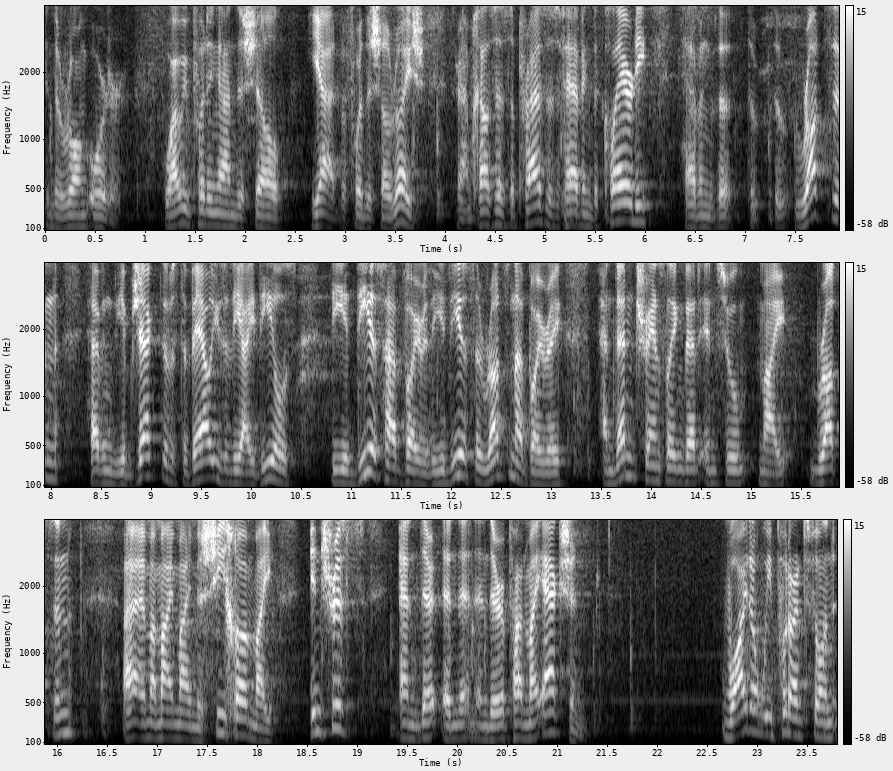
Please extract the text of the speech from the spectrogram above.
in the wrong order? Why are we putting on the shell yad before the shell roish? The Ramchal says the process of having the clarity, having the, the, the rutzen, having the objectives, the values of the ideals, the ideas habayre, the ideas the rutzen habayre, and then translating that into my rutzen, uh, my, my meshicha, my interests, and, there, and, then, and thereupon my action. Why don't we put on tefillin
